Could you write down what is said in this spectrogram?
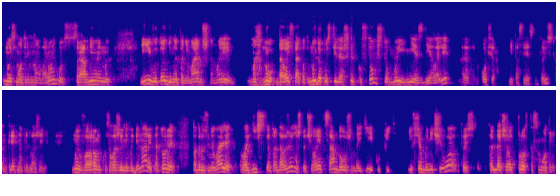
мы смотрим на воронку, сравниваем их, и в итоге мы понимаем, что мы, мы ну, давайте так вот, мы допустили ошибку в том, что мы не сделали э, офер непосредственно, то есть конкретное предложение. Мы в воронку заложили вебинары, которые подразумевали логическое продолжение, что человек сам должен дойти и купить. И все бы ничего, то есть когда человек просто смотрит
